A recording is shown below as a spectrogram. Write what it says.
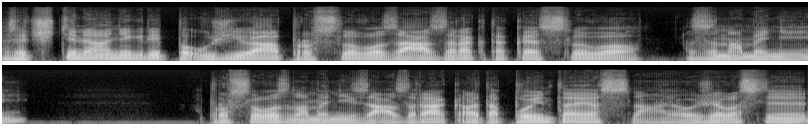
Řečtina někdy používá pro slovo zázrak také slovo znamení, pro slovo znamení zázrak, ale ta pointa je jasná, jo? že vlastně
